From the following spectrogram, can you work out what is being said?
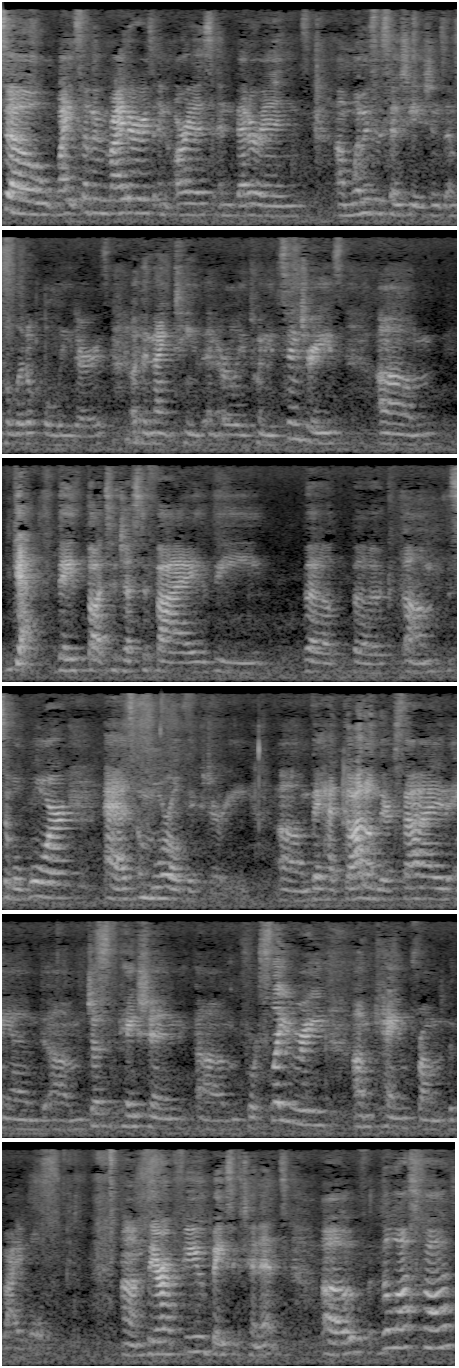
So white Southern writers and artists and veterans, um, women's associations and political leaders of the 19th and early 20th centuries, um, yeah, they thought to justify the the, the, um, the Civil War as a moral victory. Um, they had God on their side, and um, justification um, for slavery came from the Bible. There are a few basic tenets of the Lost Cause.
